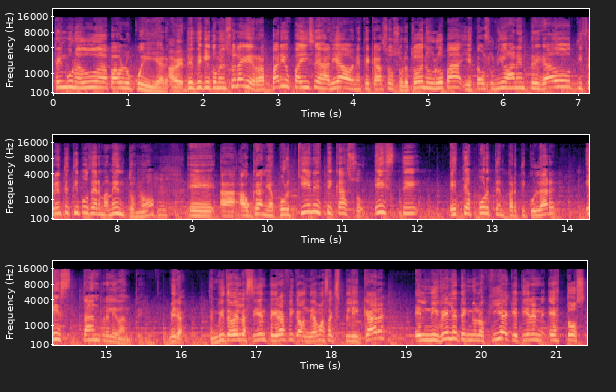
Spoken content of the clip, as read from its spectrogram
Tengo una duda, Pablo Cuellar. Desde que comenzó la guerra, varios países aliados, en este caso, sobre todo en Europa y Estados Unidos, han entregado diferentes tipos de armamentos ¿no? Eh, a, Ucrania. ¿Por qué en este caso este, este aporte en particular es tan relevante? Mira, te invito a ver la siguiente gráfica donde vamos a explicar el nivel de tecnología que tienen estos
